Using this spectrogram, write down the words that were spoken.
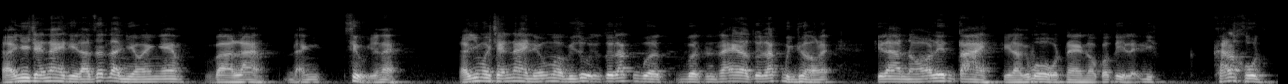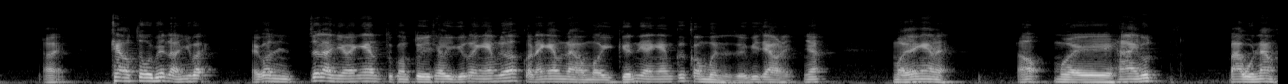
Đấy, như chén này thì là rất là nhiều anh em và làng đánh xỉu như này. Đấy, nhưng mà chén này nếu mà ví dụ tôi lắc vượt vượt nãy là tôi lắc bình thường đấy, thì là nó lên tài, thì là cái bộ hột này nó có tỷ lệ đi khá là khôn. Đấy, theo tôi biết là như vậy đấy còn rất là nhiều anh em còn tùy theo ý kiến của anh em nữa. Còn anh em nào mời ý kiến thì anh em cứ comment ở dưới video này nhé mời anh em này. Đó 12 nút 345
